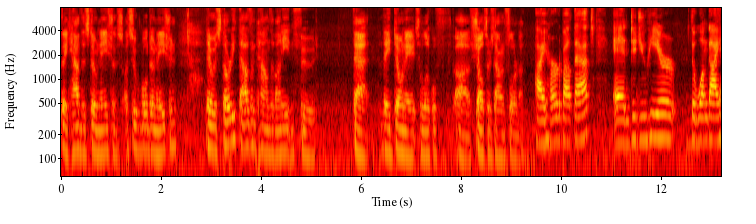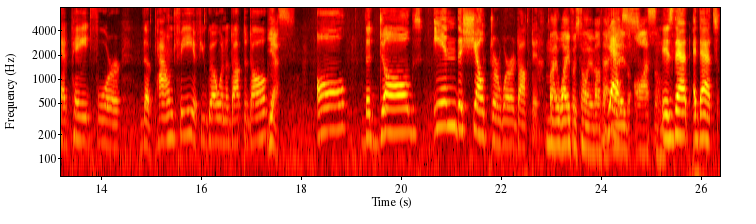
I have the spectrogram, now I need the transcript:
like have this donation, a Super Bowl donation. There was thirty thousand pounds of uneaten food that they donated to local uh, shelters down in Florida. I heard about that. And did you hear the one guy had paid for the pound fee if you go and adopt a dog? Yes, All the dogs in the shelter were adopted. my wife was telling me about that. Yes. That is awesome. Is that that's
